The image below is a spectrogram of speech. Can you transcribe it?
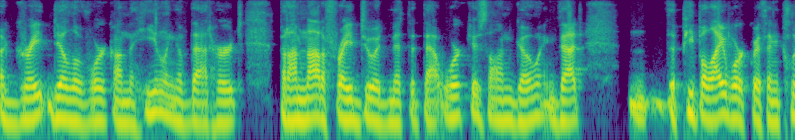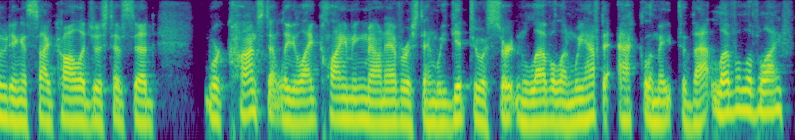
a great deal of work on the healing of that hurt, but I'm not afraid to admit that that work is ongoing. That the people I work with, including a psychologist, have said, we're constantly like climbing Mount Everest and we get to a certain level and we have to acclimate to that level of life.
